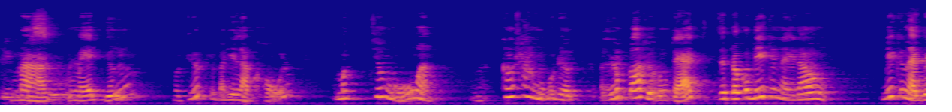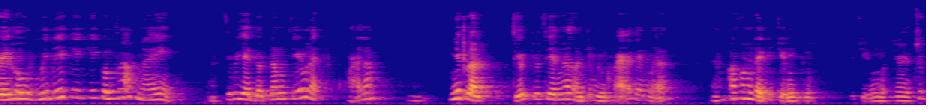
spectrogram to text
Mà mẹ dữ lắm. Hồi trước thì bà đi làm khổ lắm. Mất thiếu ngủ mà. Không sao ngủ được. Lúc đó thì còn trẻ đâu có biết cái này đâu. Biết cái này về hưu mới biết cái cái phương pháp này. Thì bây giờ được 5 tiếng là khỏe lắm. Nhất là tiểu chủ thiên nó làm cho mình khỏe thêm nữa. Không có vấn đề cái chuyện cái chuyện mà sức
